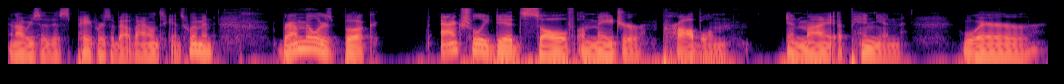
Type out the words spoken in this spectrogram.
and obviously this paper is about violence against women. Brownmiller's book actually did solve a major problem, in my opinion, where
